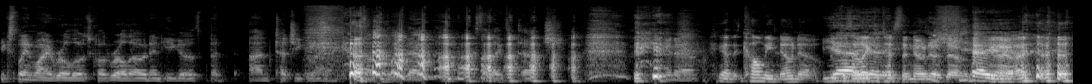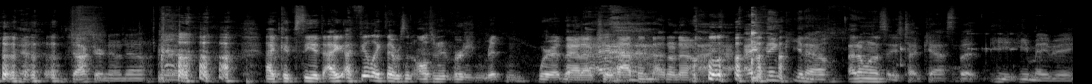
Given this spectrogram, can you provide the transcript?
explain why Rolo is called Rolo, and then he goes, "But I'm touchy Glenn," something like that, because I like to touch. You know, Yeah, call me No No because Yeah, I like yeah, to touch the No No zone. yeah, you yeah, yeah. Doctor No No. Yeah. I could see it. I, I feel like there was an alternate version written where that actually happened. I don't know. I, I think you know. I don't want to say he's typecast, but he he may be.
